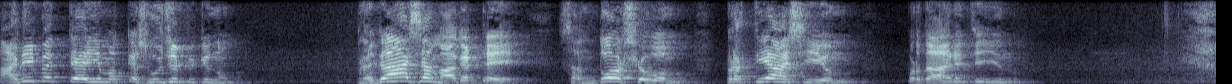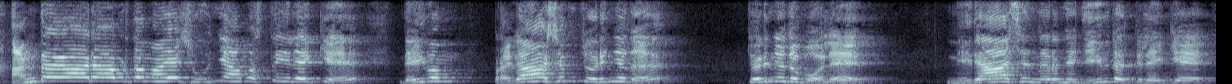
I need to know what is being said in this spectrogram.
അടിമത്തെയും ഒക്കെ സൂചിപ്പിക്കുന്നു. പ്രകാശമാകട്ടെ സന്തോഷവും പ്രത്യാശയും പ്രദാനം ചെയ്യുന്നു. അന്ധകാരാവൃതമായ ശൂന്യാവസ്ഥയിലേക്ക് ദൈവം പ്രകാശം ചൊരിഞ്ഞത് ചൊരിഞ്ഞതുപോലെ നിരാശ നിറഞ്ഞ ജീവിതത്തിലേക്ക്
